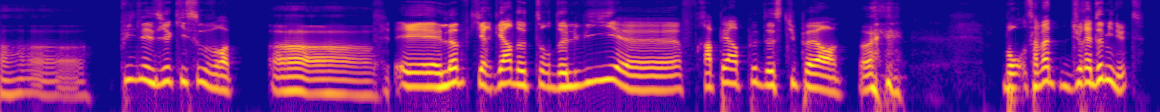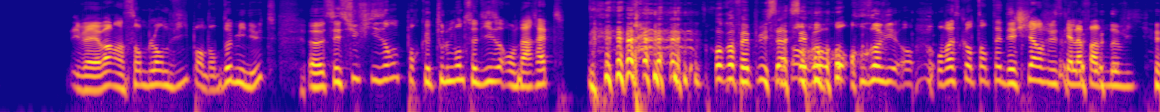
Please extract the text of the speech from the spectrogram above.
Oh. Puis les yeux qui s'ouvrent. Oh. Et l'homme qui regarde autour de lui, euh, frappé un peu de stupeur. Ouais. Bon, ça va durer deux minutes. Il va y avoir un semblant de vie pendant deux minutes. Euh, c'est suffisant pour que tout le monde se dise on arrête. On refait plus ça, c'est bon. on, on revient- on- on va se contenter des chiens jusqu'à la fin de nos vies.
